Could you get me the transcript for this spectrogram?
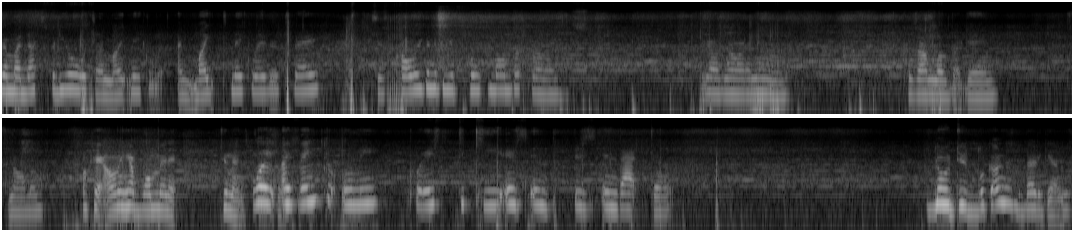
In my next video, which I might make, I might make later today, this is probably gonna be a Pokemon Brick Bronze. You guys know what I mean? Cause I love that game. It's phenomenal. Okay, I only have one minute, two minutes. Wait, actually. I think the only place the key is in is in that dirt. No, dude, look under the bed again.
